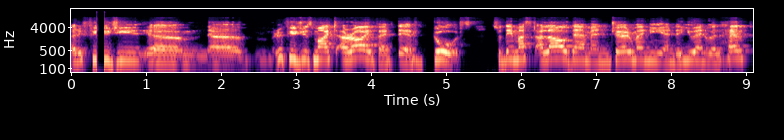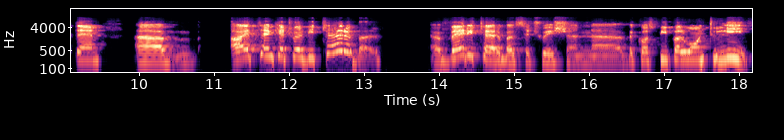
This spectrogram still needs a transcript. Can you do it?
refugee um, uh, refugees might arrive at their doors. So they must allow them and germany and the un will help them. Um, i think it will be terrible a very terrible situation uh, because people want to leave.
